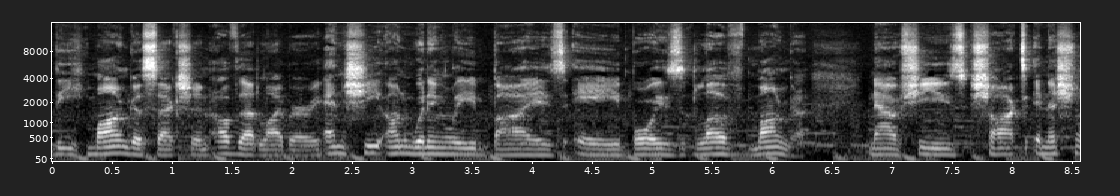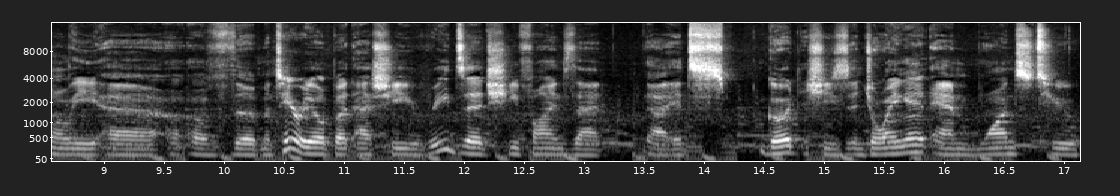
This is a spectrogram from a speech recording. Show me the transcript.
the manga section of that library and she unwittingly buys a boys love manga. Now she's shocked initially uh, of the material, but as she reads it, she finds that uh, it's good. She's enjoying it and wants to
